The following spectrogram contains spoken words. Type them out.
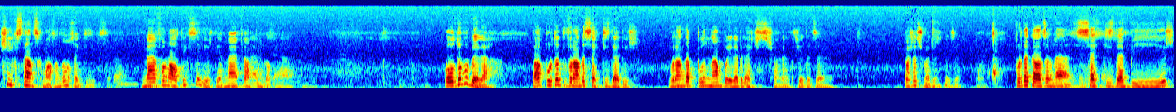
2x-dən çıxmalısan da 18x-ə. Mənfi 16x edir deyə, mənfi atdım qalır. Oldu bu belə. Bax, burada vuranda 8-də 1. Vuranda bununla bu elə bil əks işarədir, gedəcək. Başa düşmədiniz necə? Burada qalacaq nə? 8-də 1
